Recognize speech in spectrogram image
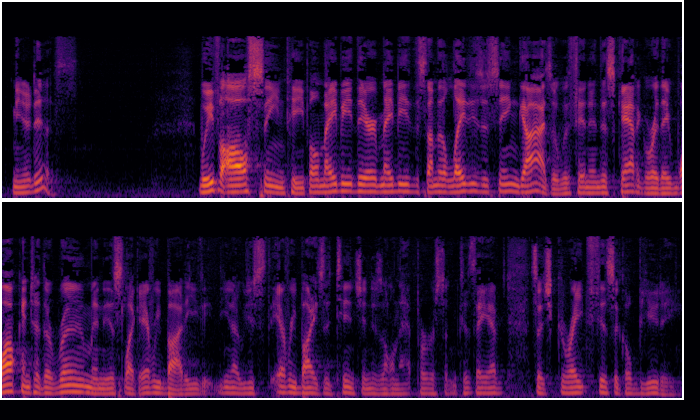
I mean, it is. We've all seen people. Maybe there, maybe some of the ladies have seen guys that would fit in this category. They walk into the room and it's like everybody, you know, just everybody's attention is on that person because they have such great physical beauty.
